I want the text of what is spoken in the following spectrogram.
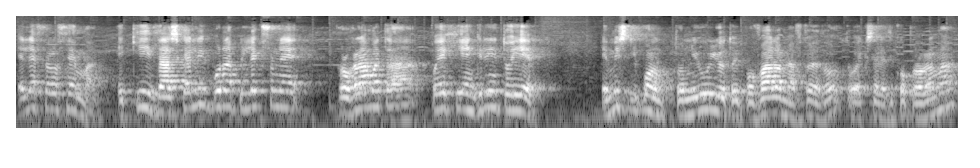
ελεύθερο θέμα. Εκεί οι δάσκαλοι μπορούν να επιλέξουν προγράμματα που έχει εγκρίνει το ΙΕΠ. Εμείς λοιπόν τον Ιούλιο το υποβάλαμε αυτό εδώ, το εξαιρετικό πρόγραμμα.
